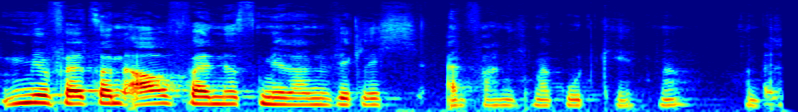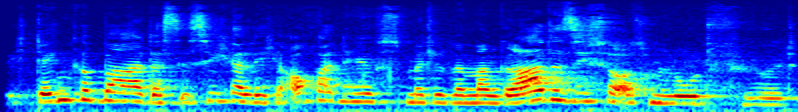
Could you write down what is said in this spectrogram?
mir fällt es dann auf, wenn es mir dann wirklich einfach nicht mehr gut geht. Ne? Also ich denke mal, das ist sicherlich auch ein Hilfsmittel, wenn man gerade sich so aus dem Lot fühlt,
